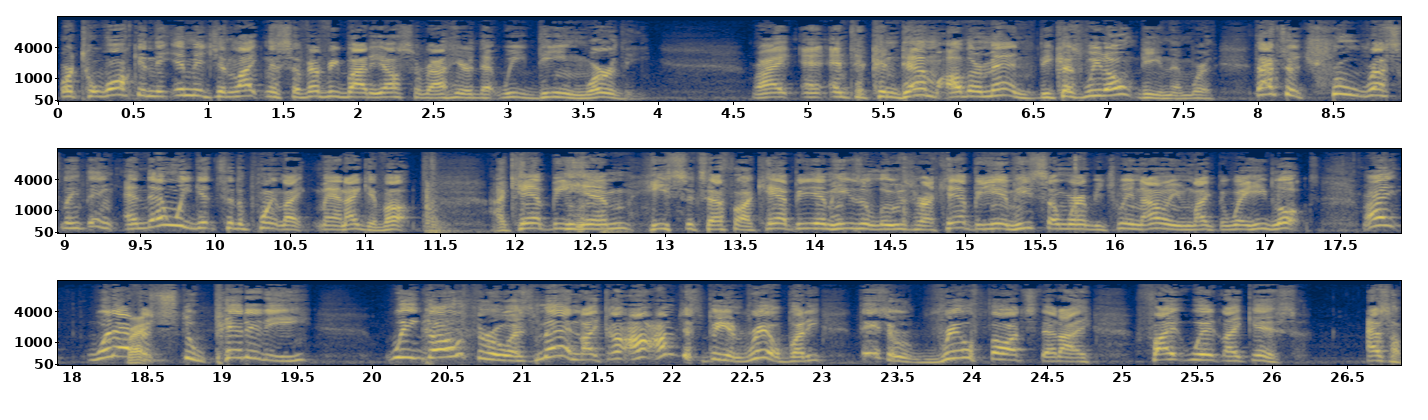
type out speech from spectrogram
or to walk in the image and likeness of everybody else around here that we deem worthy, right? And, and to condemn other men because we don't deem them worthy. That's a true wrestling thing. And then we get to the point like, man, I give up. I can't be him. He's successful. I can't be him. He's a loser. I can't be him. He's somewhere in between. I don't even like the way he looks, right? Whatever Right. stupidity we go through as men. Like, I- I'm just being real, buddy. These are real thoughts that I fight with like this as a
